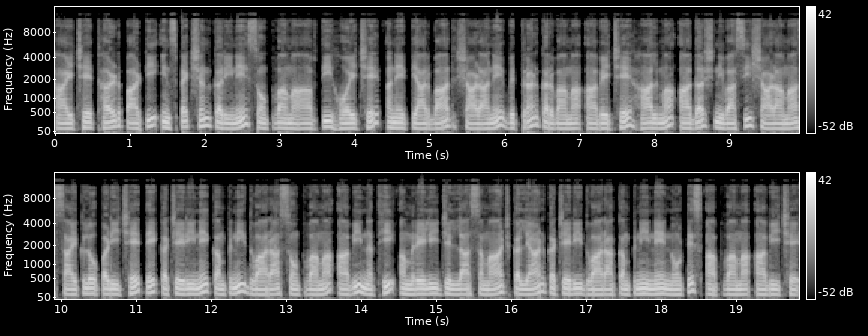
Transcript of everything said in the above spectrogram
થાય છે, થર્ડ પાર્ટી ઇન્સ્પેક્શન કરીને સોંપવામાં આવતી હોય છે અને ત્યારબાદ શાળાને વિતરણ કરવામાં આવે છે. હાલમાં આદર્શ નિવાસી શાળામાં સાયકલો પડી છે, તે કચેરીને કંપની દ્વારા સોંપવામાં આવી નથી. અમરેલી જિલ્લા સમાજ કલ્યાણ કચેરી દ્વારા કંપનીને નોટિસ આપવામાં આવી છે.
